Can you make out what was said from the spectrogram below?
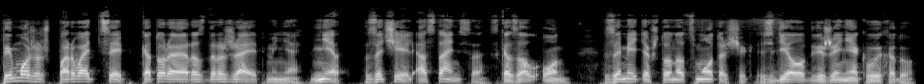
Ты можешь порвать цепь, которая раздражает меня. Нет, Зачель, останься», — сказал он, заметив, что надсмотрщик сделал движение к выходу.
